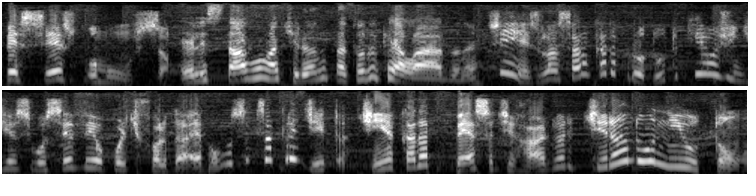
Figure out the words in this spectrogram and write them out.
PCs comuns são. Eles estavam atirando para tudo que é lado, né? Sim, eles lançaram cada produto que hoje em dia, se você vê o portfólio da Apple, você desacredita. Tinha cada peça de hardware, tirando o Newton,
